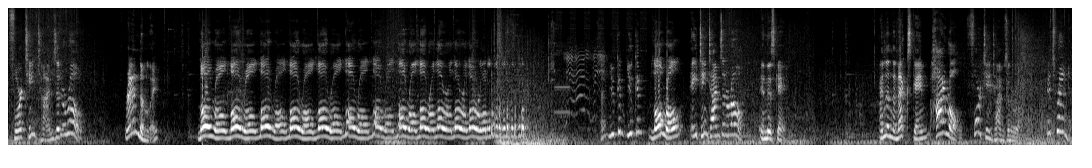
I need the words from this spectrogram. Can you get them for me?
14 times in a row. Randomly. Low roll, low roll, low roll, low roll, low roll, low roll, low roll, low roll, low roll, low roll, low roll, low roll. You can you can low roll 18 times in a row in this game. And then the next game, high roll 14 times in a row. It's random.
